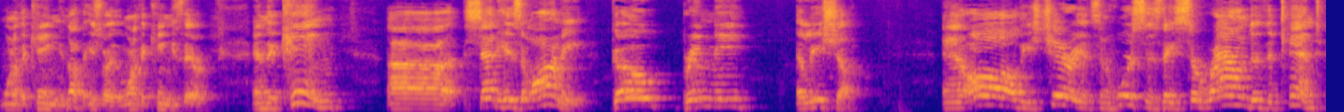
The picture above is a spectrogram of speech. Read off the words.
one of the kings, not the Israelites, one of the kings there. And the king uh, sent his army, go bring me Elisha. And all these chariots and horses, they surrounded the tent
